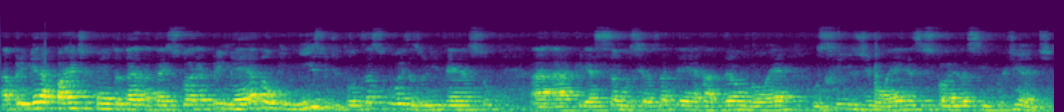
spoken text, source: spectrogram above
A primeira parte conta da, da história primeira, o início de todas as coisas, o universo, a, a, criação dos céus da terra, Adão, Noé, os filhos de Noé e as histórias assim por diante.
